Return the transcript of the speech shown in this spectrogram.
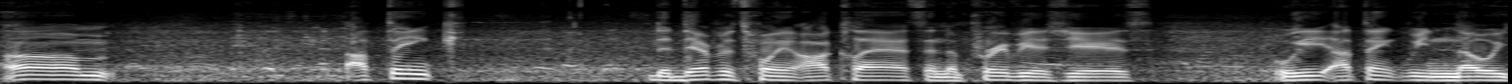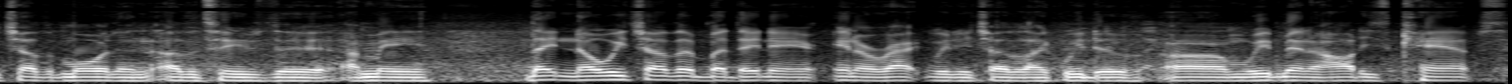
Um, I think the difference between our class and the previous years, we I think we know each other more than other teams did. I mean, they know each other, but they didn't interact with each other like we do. Um, we've been at all these camps,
